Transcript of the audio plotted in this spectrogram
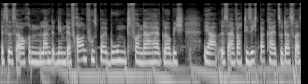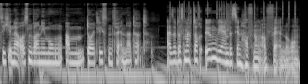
es ist auch ein Land, in dem der Frauenfußball boomt. Von daher glaube ich, ja, ist einfach die Sichtbarkeit so das, was sich in der Außenwahrnehmung am deutlichsten verändert hat. Also das macht doch irgendwie ein bisschen Hoffnung auf Veränderung.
